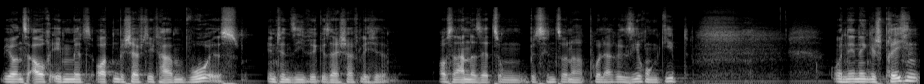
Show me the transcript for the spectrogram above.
wir uns auch eben mit Orten beschäftigt haben, wo es intensive gesellschaftliche Auseinandersetzungen bis hin zu einer Polarisierung gibt. Und in den Gesprächen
